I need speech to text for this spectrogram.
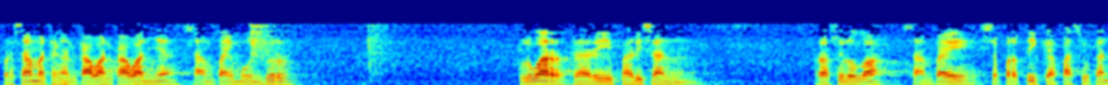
Bersama dengan kawan-kawannya sampai mundur. Keluar dari barisan Rasulullah sampai sepertiga pasukan.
